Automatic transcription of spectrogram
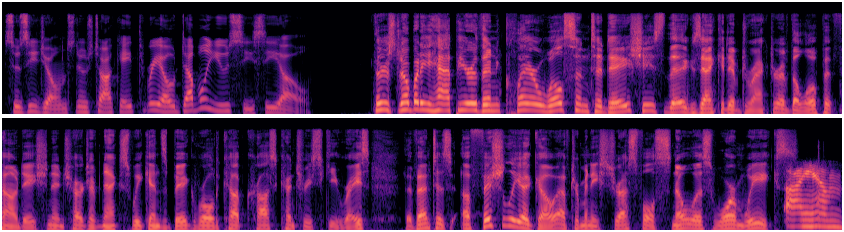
Susie Jones, News Talk 830 WCCO. There's nobody happier than Claire Wilson today. She's the executive director of the Loppet Foundation in charge of next weekend's big World Cup cross country ski race. The event is officially a go after many stressful, snowless, warm weeks. I am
